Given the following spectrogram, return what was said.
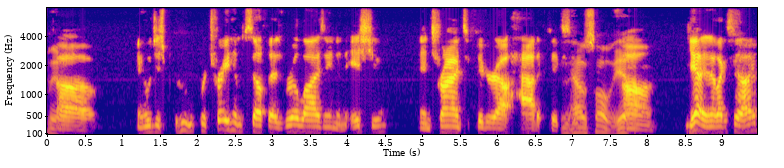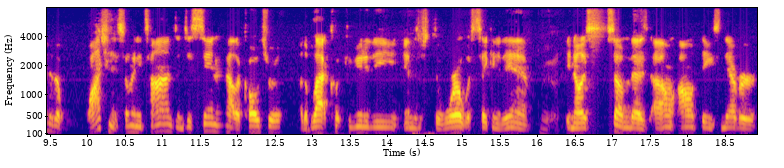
yeah. uh, and who just who portrayed himself as realizing an issue and trying to figure out how to fix it. How it? Yeah, Um, yeah, and like I said, I ended up watching it so many times and just seeing how the culture of the black co- community and just the world was taking it in. Yeah. You know, it's something that I don't, I don't think is never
